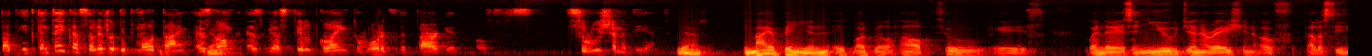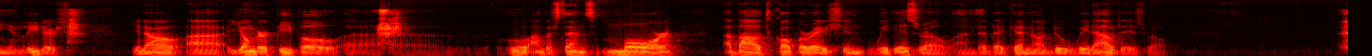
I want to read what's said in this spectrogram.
but it can take us a little bit more time as yeah. long as we are still going towards the target of solution at the end. Yes. In my opinion, it, what will help too is when there is a new generation of Palestinian leaders, you know, uh, younger people uh, who understands more about cooperation with Israel and that they cannot do without Israel. Uh,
